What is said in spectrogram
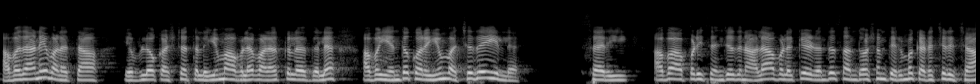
அவ தானே வளர்த்தா? எவ்வளோ கஷ்டத்துலையும் அவளை வளர்க்கறதுல அவ எந்த குறையும் வச்சதே இல்லை. சரி. அவ அப்படி செஞ்சதுனால அவளுக்கு இழந்த சந்தோஷம் திரும்ப கிடைச்சிடுச்சா?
